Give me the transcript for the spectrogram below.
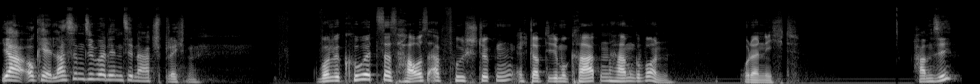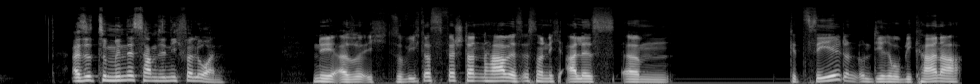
ja, okay, lass uns über den Senat sprechen. Wollen wir kurz das Haus abfrühstücken? Ich glaube, die Demokraten haben gewonnen. Oder nicht? Haben sie? Also zumindest haben sie nicht verloren. Nee, also ich, so wie ich das verstanden habe, es ist noch nicht alles ähm, gezählt und, und die Republikaner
